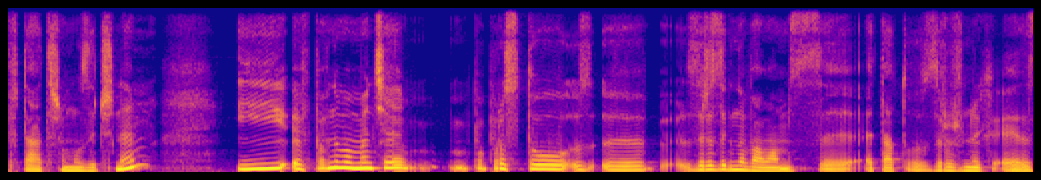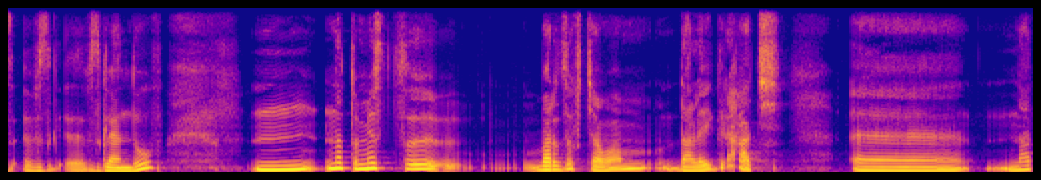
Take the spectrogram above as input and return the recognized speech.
w teatrze muzycznym. I w pewnym momencie po prostu y, zrezygnowałam z etatu z różnych e, względów. Mm, natomiast y, bardzo chciałam dalej grać. E, na,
